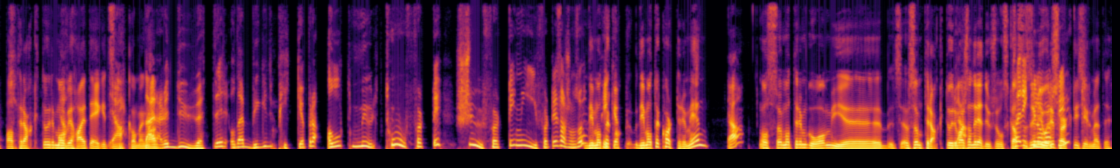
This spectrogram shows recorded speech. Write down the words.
Epa-traktor må Ja. vi ha et eget stikk om en gang. der er det duetter, og det er bygd pickuper av alt mulig. 240, 740, 940 stasjonsvogn. De måtte, de måtte korte dem inn, Ja. og så måtte de gå mye Som traktor var sånn Så reduksjonskasse så, som ikke lov å ha gjorde 40 km.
